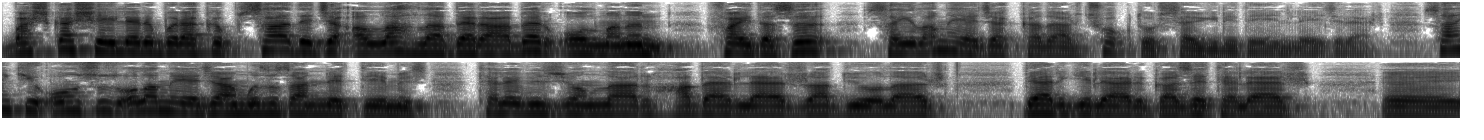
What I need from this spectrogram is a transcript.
başka şeyleri bırakıp sadece Allah'la beraber olmanın faydası sayılamayacak kadar çoktur sevgili dinleyiciler. Sanki onsuz olamayacağımızı zannettiğimiz televizyonlar, haberler, radyolar, dergiler, gazeteler, e,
